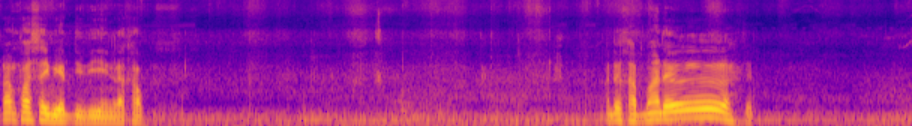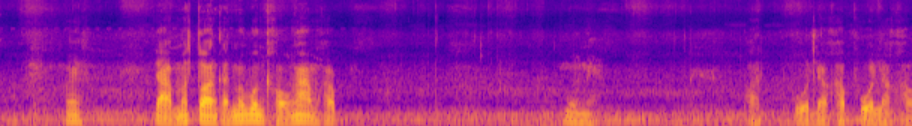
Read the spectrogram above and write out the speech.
ตั้งพอใส่เบ็ดดีๆนี่แหละครับ มาเด้อครับมาเด้อไม่ามาตอนกันมาเบิ่งเขางามครับมือนี่ปัดปวดแล้วครับปวดแล้วเขา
